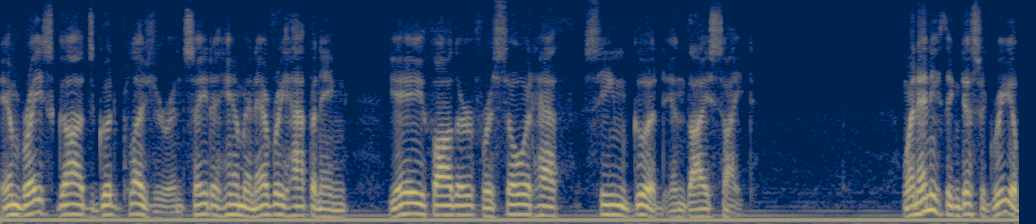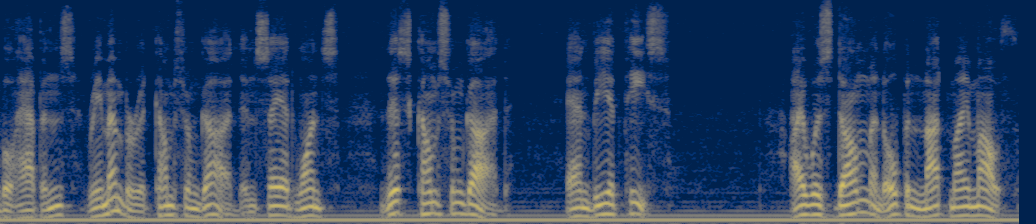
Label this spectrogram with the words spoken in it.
Embrace God's good pleasure, and say to him in every happening, Yea, Father, for so it hath seemed good in thy sight. When anything disagreeable happens, remember it comes from God, and say at once, This comes from God, and be at peace. I was dumb and opened not my mouth,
